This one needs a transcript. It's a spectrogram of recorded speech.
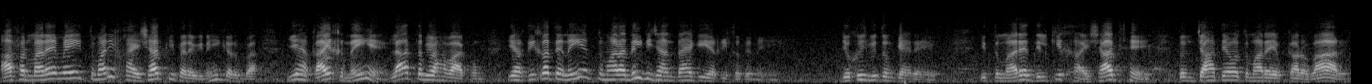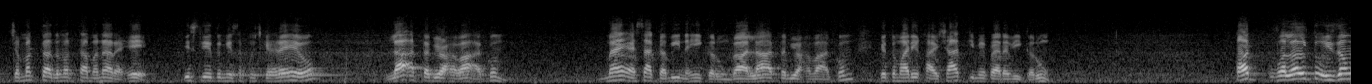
آپ فرمانے میں تمہاری خواہشات کی پیروی نہیں کروں گا۔ یہ حقائق نہیں ہے لا طبی ہوا یہ حقیقتیں نہیں ہیں۔ تمہارا دل بھی جانتا ہے کہ یہ حقیقتیں نہیں ہیں۔ جو کچھ بھی تم کہہ رہے ہو، یہ تمہارے دل کی خواہشات ہیں۔ تم چاہتے ہو تمہارا یہ کاروبار چمکتا دمکتا بنا رہے۔ اس لیے تم یہ سب کچھ کہہ رہے ہو۔ لا طبی ہوا میں ایسا کبھی نہیں کروں گا۔ لا طبی ہوا کہ تمہاری خواہشات کی میں پیروی کروں۔ قد غللت ازم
